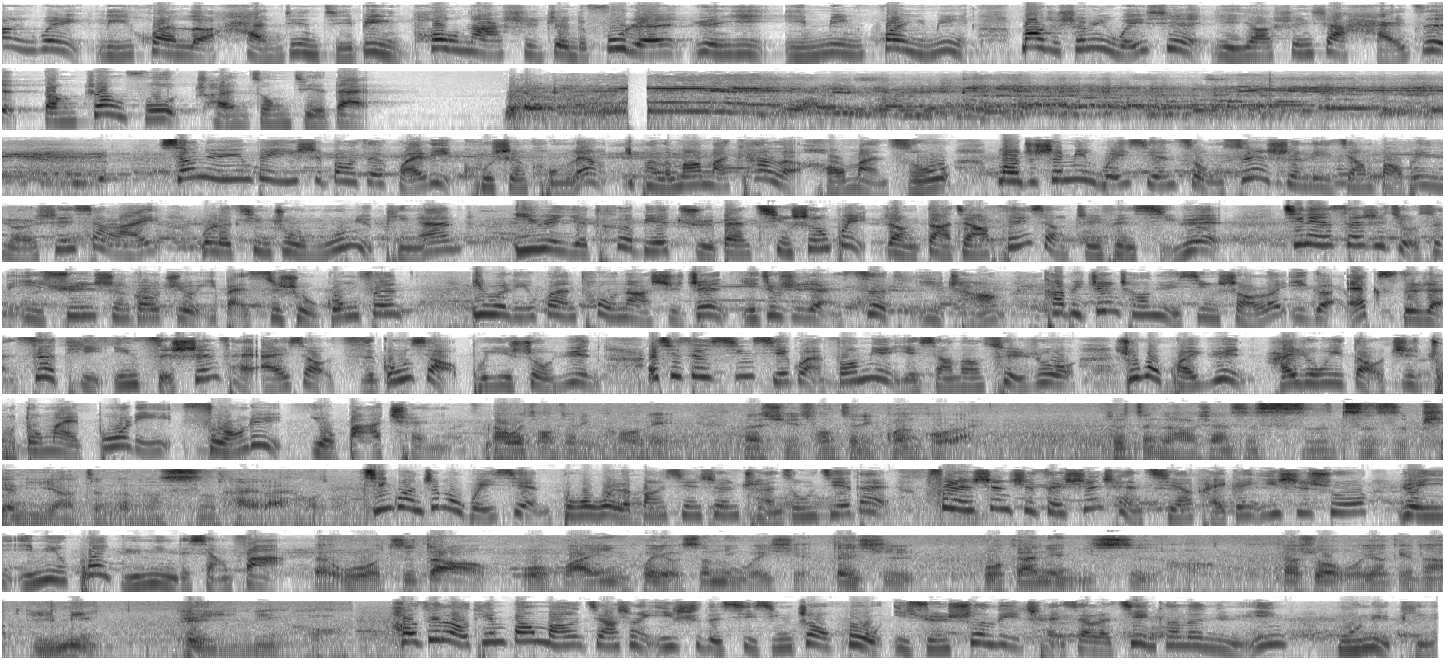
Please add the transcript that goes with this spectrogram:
上一位罹患了罕见疾病透纳氏症的妇人，愿意一命换一命，冒着生命危险也要生下孩子，帮丈夫传宗接代。婴被医师抱在怀里，哭声洪亮。一旁的妈妈看了好满足，冒着生命危险，总算顺利将宝贝女儿生下来。为了庆祝母女平安，医院也特别举办庆生会，让大家分享这份喜悦。今年三十九岁的易勋，身高只有一百四十五公分，因为罹患透纳氏症，也就是染色体异常，她比正常女性少了一个 X 的染色体，因此身材矮小，子宫小，不易受孕，而且在心血管方面也相当脆弱。如果怀孕，还容易导致主动脉剥离，死亡率有八。成会从这里扣泪，那血从这里灌过来，就整个好像是撕纸纸片一样，整个都撕开来。尽管这么危险，不过为了帮先生传宗接代，夫人甚至在生产前还跟医师说愿意一命换一命的想法。呃，我知道我怀孕会有生命危险，但是我甘愿一试哈。他说我要给他一命配一命哈。好在老天帮忙，加上医师的细心照顾，逸轩顺利产下了健康的女婴，母女平。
